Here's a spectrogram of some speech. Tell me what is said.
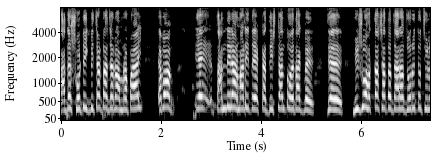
তাদের সঠিক বিচারটা যেন আমরা পাই এবং এই চান্দিনার মাটিতে একটা দৃষ্টান্ত হয়ে থাকবে যে মিশু হত্যার সাথে যারা জড়িত ছিল,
